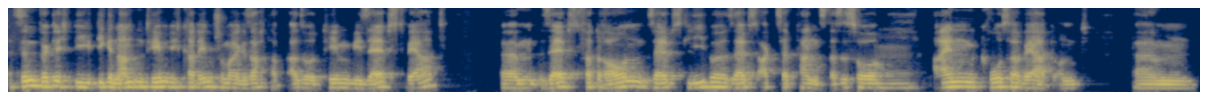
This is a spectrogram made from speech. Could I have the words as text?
es sind wirklich die, die genannten Themen, die ich gerade eben schon mal gesagt habe. Also Themen wie Selbstwert, ähm, Selbstvertrauen, Selbstliebe, Selbstakzeptanz. Das ist so mhm. ein großer Wert. Und ähm,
